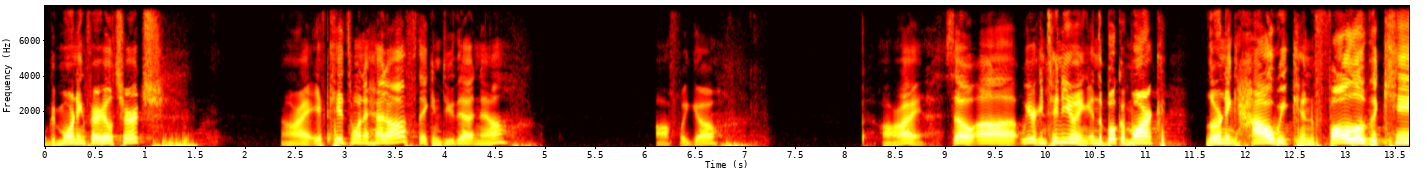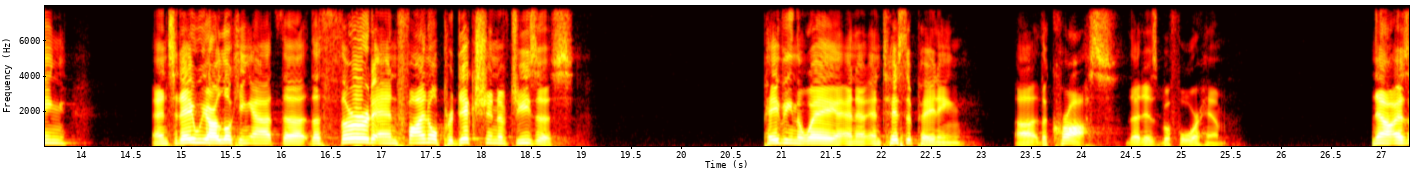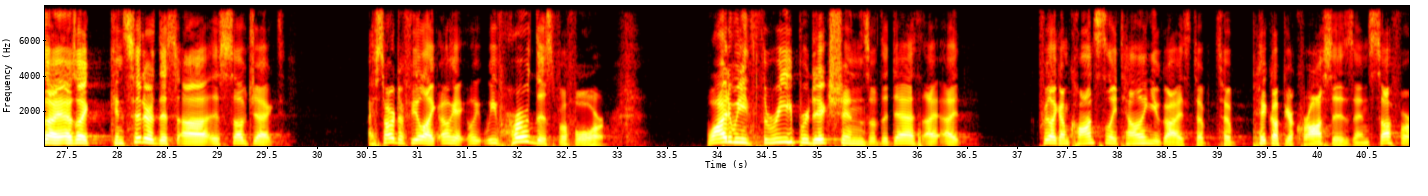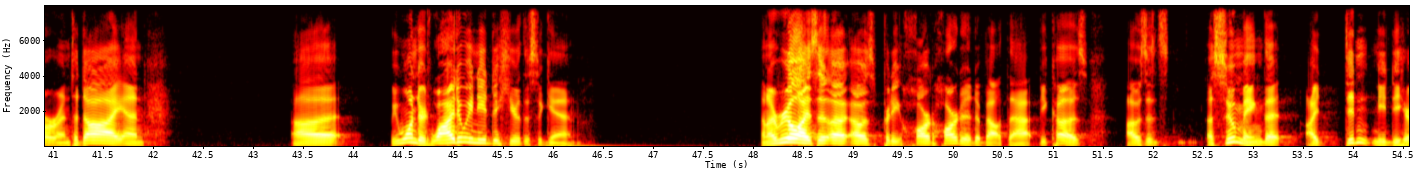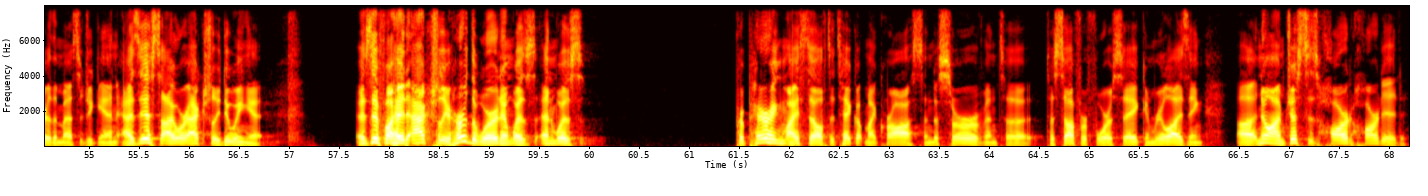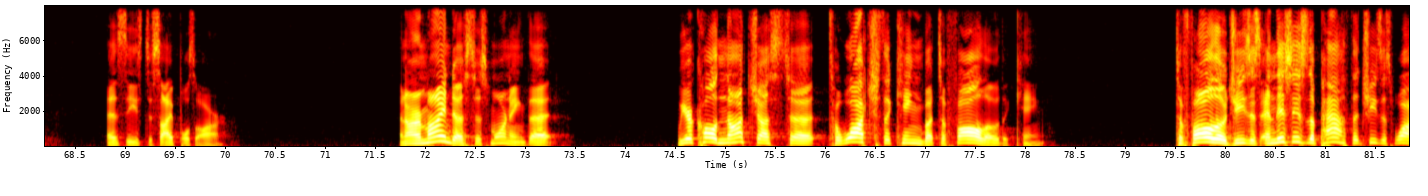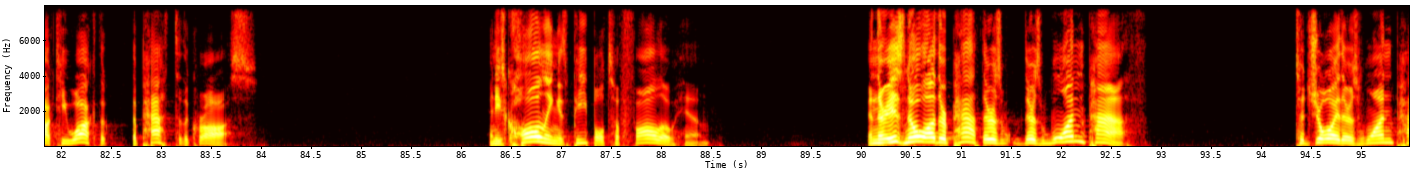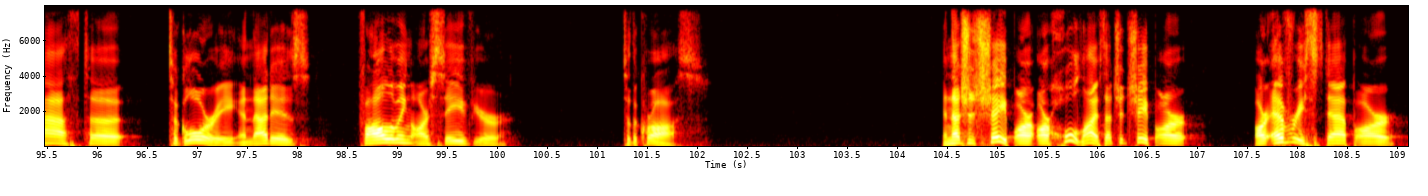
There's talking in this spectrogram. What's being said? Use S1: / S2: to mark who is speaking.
S1: Well, good morning, Fair Hill Church. All right, if kids want to head off, they can do that now. Off we go. All right, so uh, we are continuing in the book of Mark, learning how we can follow the King. And today we are looking at the, the third and final prediction of Jesus, paving the way and anticipating uh, the cross that is before him. Now, as I, as I consider this, uh, this subject, I start to feel like, okay, we've heard this before. Why do we need three predictions of the death? I, I feel like I'm constantly telling you guys to, to pick up your crosses and suffer and to die. And uh, we wondered, why do we need to hear this again? And I realized that I, I was pretty hard hearted about that because I was assuming that I didn't need to hear the message again, as if I were actually doing it. As if I had actually heard the word and was, and was preparing myself to take up my cross and to serve and to, to suffer for his sake and realizing, uh, no, I'm just as hard hearted as these disciples are. And I remind us this morning that we are called not just to, to watch the king, but to follow the king. To follow Jesus. And this is the path that Jesus walked. He walked the, the path to the cross. And he's calling his people to follow him. And there is no other path. There's, there's one path to joy, there's one path to, to glory, and that is following our Savior to the cross. And that should shape our, our whole lives. That should shape our, our every step, our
